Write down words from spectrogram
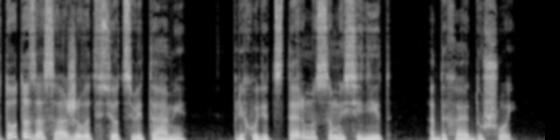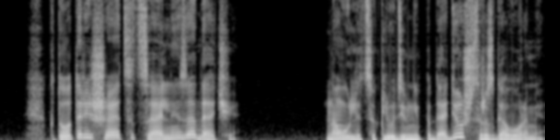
Кто-то засаживает все цветами, приходит с термосом и сидит, отдыхая душой. Кто-то решает социальные задачи. На улице к людям не подойдешь с разговорами.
